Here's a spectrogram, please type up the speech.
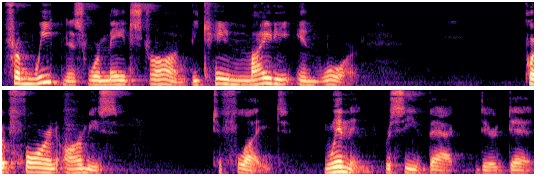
from weakness were made strong, became mighty in war, put foreign armies to flight. Women received back their dead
